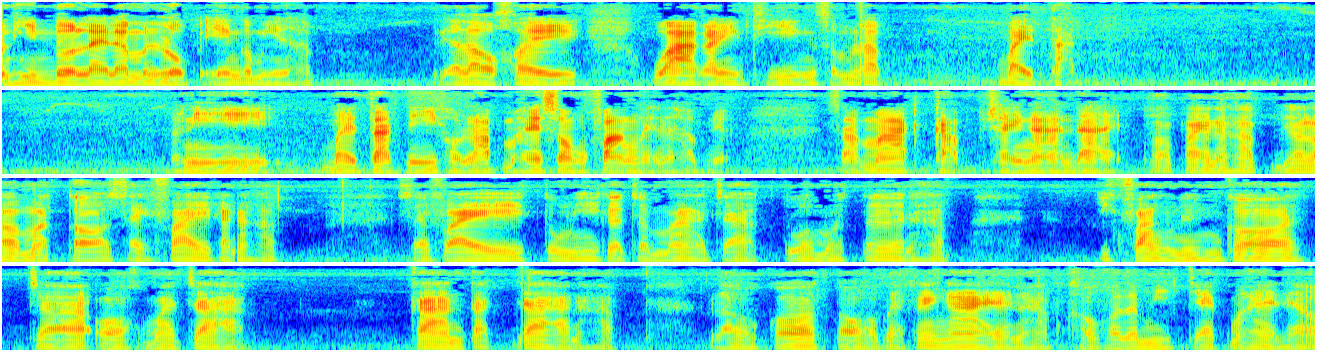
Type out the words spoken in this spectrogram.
นหินโดนอะไรแล้วมันหลบเองก็มีนะครับ เดี๋ยวเราค่อยว่ากันอีกทีสำหรับใบตัด อันนี้ใบตัดนี้เขารับมาให้สองฝั่งเลยนะครับ เนี่ยสามารถกลับใช้งานได้ ต่อไปนะครับ เดี๋ยวเรามาต่อสายไฟกันนะครับ สายไฟตรงนี้ก็จะมาจากตัวมอเตอร์นะครับ อีกฝั่งหนึ่งก็จะออกมาจากการตัดหญ้านะครับ เราก็ต่อแบบง่ายๆเลยนะครับ เขาก็จะมีแจ็คมาให้แล้ว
